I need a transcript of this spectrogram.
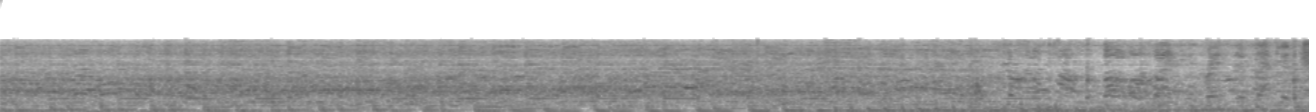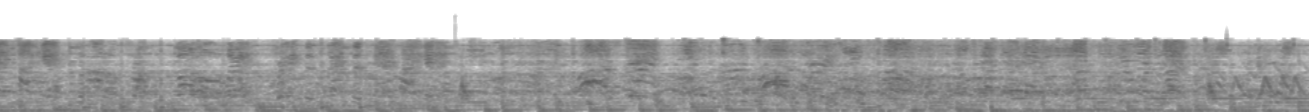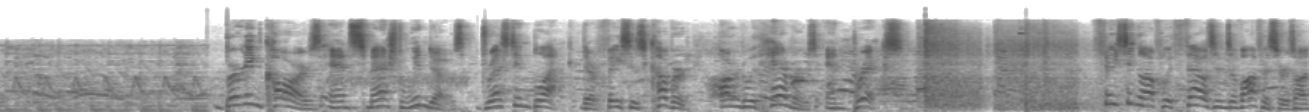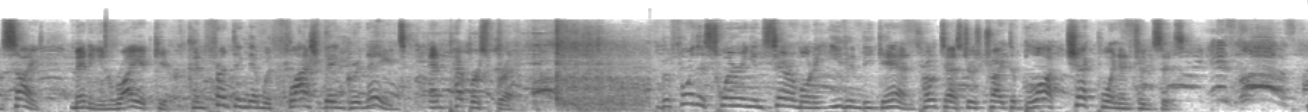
Burning cars and smashed windows, dressed in black, their faces covered, armed with hammers and bricks. Facing off with thousands of officers on site, many in riot gear, confronting them with flashbang grenades and pepper spray. Before the swearing in ceremony even began, protesters tried to block checkpoint entrances.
